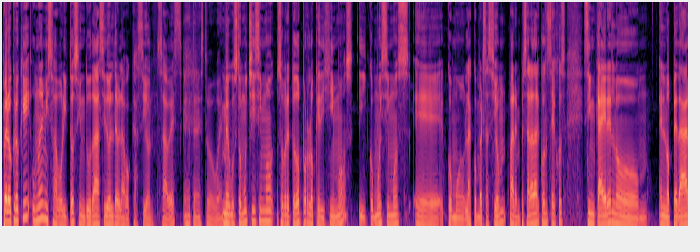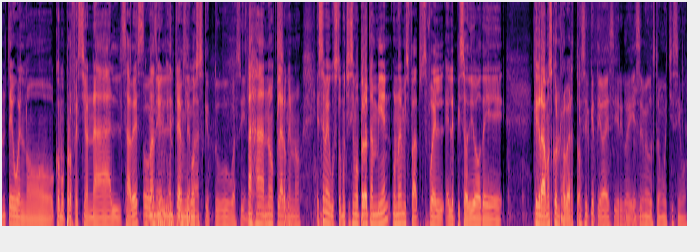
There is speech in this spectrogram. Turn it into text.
pero creo que uno de mis favoritos sin duda ha sido el de la vocación, ¿sabes? Ese también estuvo bueno. Me gustó muchísimo, sobre todo por lo que dijimos y cómo hicimos eh, como la conversación para empezar a dar consejos sin caer en lo en lo pedante o en lo como profesional, ¿sabes? O Más en bien el entre amigos. más que tú o así, ¿no? Ajá, no, claro Sí. que no. Ese me gustó muchísimo, pero también uno de mis faps fue el, el episodio de que grabamos con Roberto. Es el que te iba a decir, güey. Ese me gustó muchísimo.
